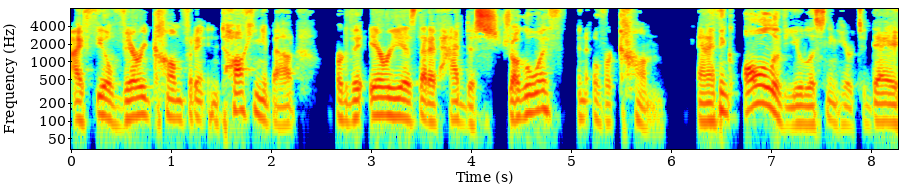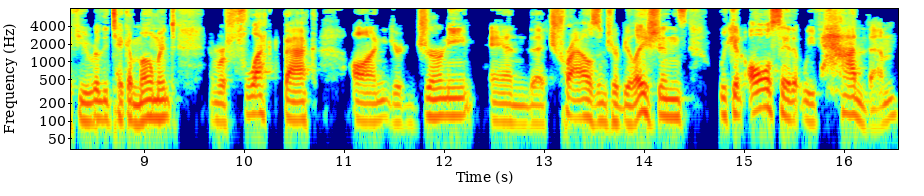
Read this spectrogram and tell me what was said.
I feel very confident in talking about are the areas that I've had to struggle with and overcome. And I think all of you listening here today, if you really take a moment and reflect back on your journey and the trials and tribulations, we can all say that we've had them.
